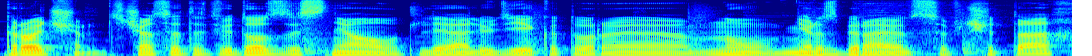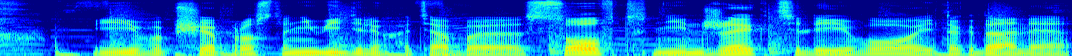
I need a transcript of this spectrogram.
Короче, сейчас этот видос заснял для людей, которые, ну, не разбираются в читах и вообще просто не видели хотя бы софт, не inject или его и так далее.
